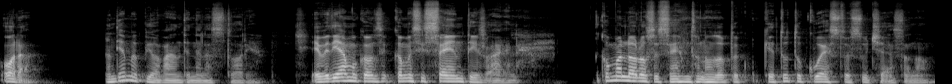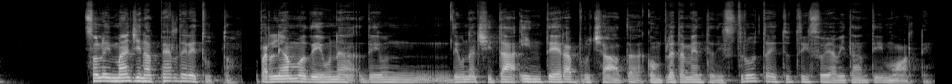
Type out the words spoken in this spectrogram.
Ora, andiamo più avanti nella storia e vediamo come, come si sente Israele. Come loro si sentono dopo che tutto questo è successo, no? Solo immagina perdere tutto. Parliamo di una, di, un, di una, città intera bruciata, completamente distrutta e tutti i suoi abitanti morti.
